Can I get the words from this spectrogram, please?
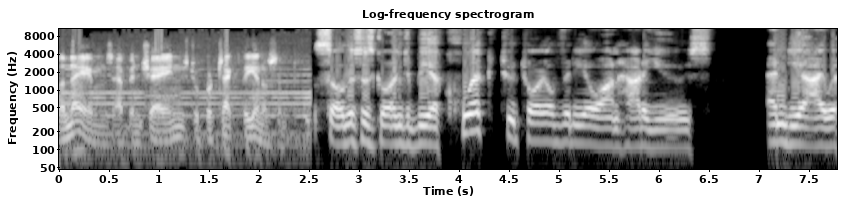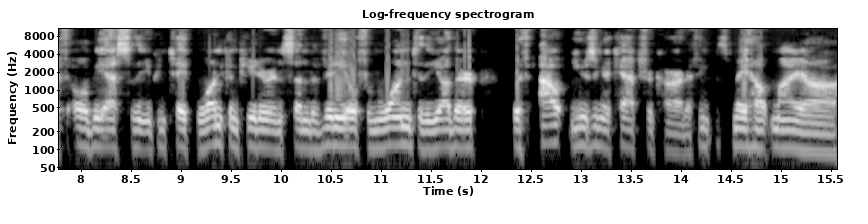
The names have been changed to protect the innocent. So this is going to be a quick tutorial video on how to use NDI with OBS so that you can take one computer and send the video from one to the other without using a capture card. I think this may help my uh,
